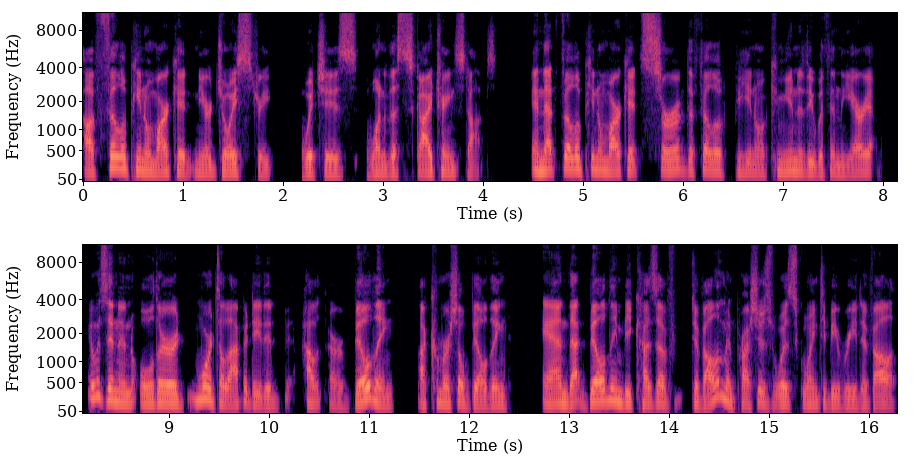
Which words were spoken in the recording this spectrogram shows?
a Filipino market near Joyce Street, which is one of the SkyTrain stops. And that Filipino market served the Filipino community within the area. It was in an older, more dilapidated house or building, a commercial building. And that building, because of development pressures, was going to be redeveloped.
